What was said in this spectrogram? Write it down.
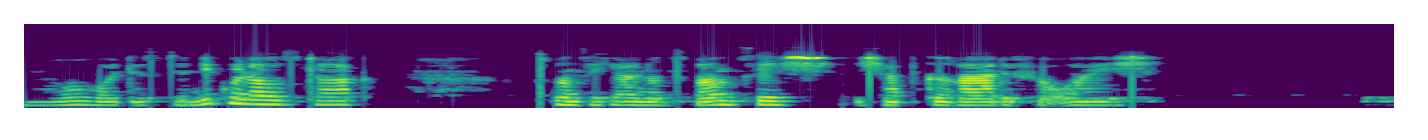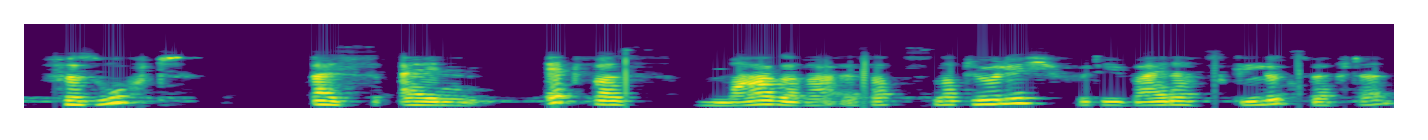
Oh, heute ist der Nikolaustag 2021. Ich habe gerade für euch versucht, als ein etwas magerer Ersatz natürlich für die Weihnachtsglückswerkstatt.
